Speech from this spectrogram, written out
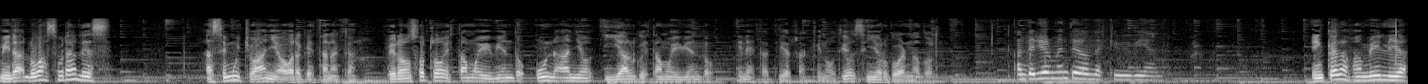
Mira, los basurales hace muchos años ahora que están acá, pero nosotros estamos viviendo un año y algo estamos viviendo en esta tierra que nos dio el señor gobernador. Anteriormente, ¿dónde es que vivían? En cada familia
